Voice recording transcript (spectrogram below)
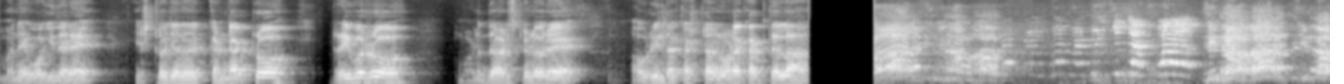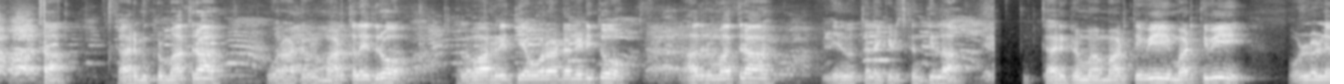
ಮನೆಗೆ ಹೋಗಿದ್ದಾರೆ. ಎಷ್ಟೋ ಜನ ಕಂಡಕ್ಟ್ರು ಡ್ರೈವರು ಹೊಡೆದಾಡಿಸ್ಕೊಂಡವ್ರೆ ಅವರಿಂದ ಕಷ್ಟ ನೋಡೋಕ್ಕಾಗ್ತಾಯಿಲ್ಲ ಕಾರ್ಮಿಕರು ಮಾತ್ರ ಹೋರಾಟಗಳು ಮಾಡ್ತಲೇ ಇದ್ರು. ಹಲವಾರು ರೀತಿಯ ಹೋರಾಟ ನಡೀತು. ಆದರೂ ಮಾತ್ರ ಏನು ತಲೆ ಕೆಡಿಸ್ಕೊಂತಿಲ್ಲ. ಕಾರ್ಯಕ್ರಮ ಮಾಡ್ತೀವಿ ಮಾಡ್ತೀವಿ. ಒಳ್ಳೊಳ್ಳೆ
